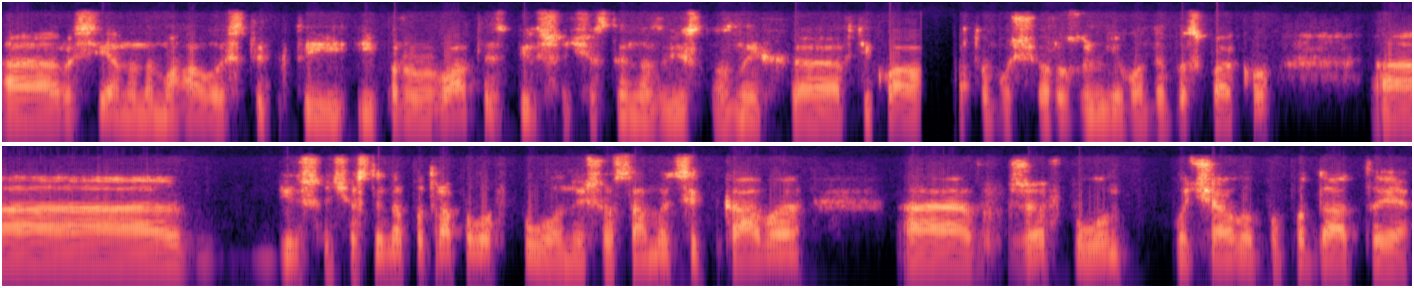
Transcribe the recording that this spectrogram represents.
Росіяни намагалися втекти і прорватися. Більша частина, звісно, з них е, втікла, тому що розуміло небезпеку. Більша частина потрапила в полон. І що саме цікаве, е, вже в полон почали попадати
